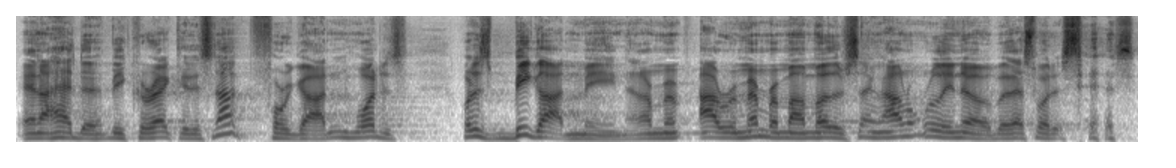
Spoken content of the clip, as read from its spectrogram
and I had to be corrected. It's not forgotten. What, is, what does begotten mean? And I, rem- I remember my mother saying, I don't really know, but that's what it says.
